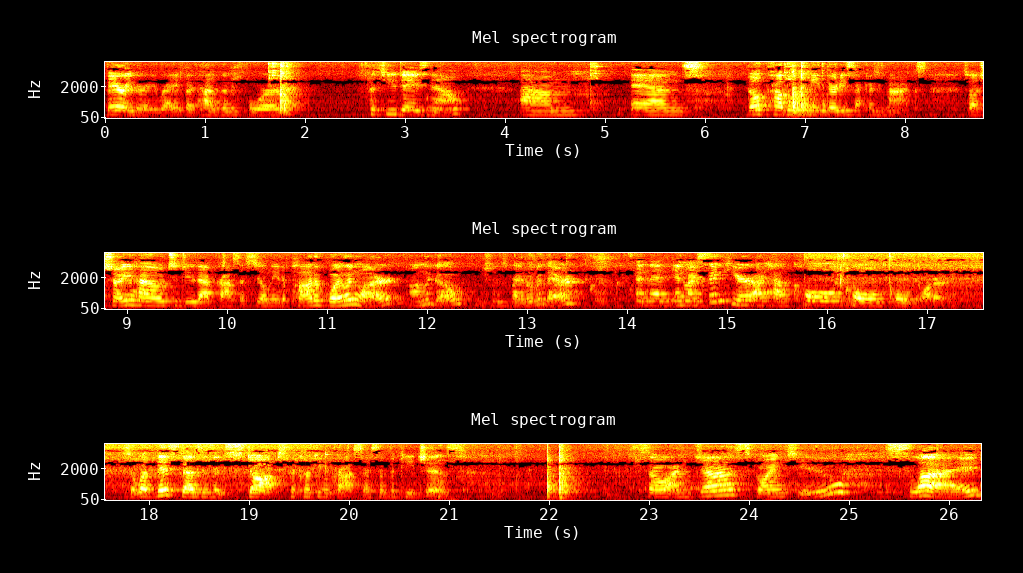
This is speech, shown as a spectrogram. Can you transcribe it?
very, very ripe. I've had them for a few days now. Um, and they'll probably need 30 seconds max. So I'll show you how to do that process. You'll need a pot of boiling water on the go, which is right over there. And then in my sink here, I have cold, cold, cold water. So what this does is it stops the cooking process of the peaches. So I'm just going to slide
